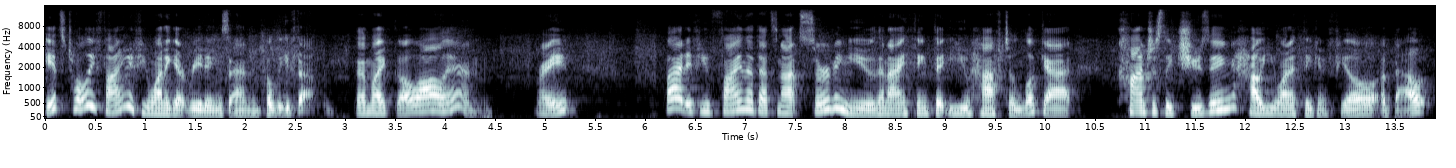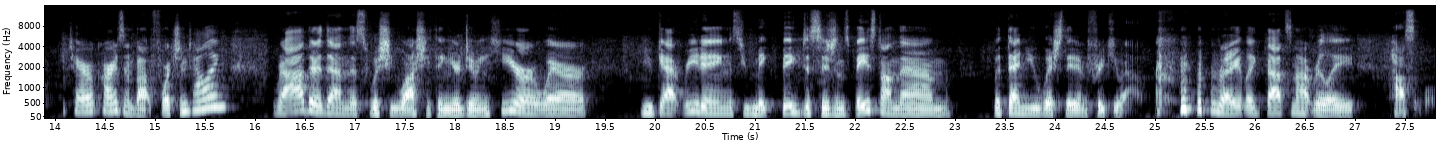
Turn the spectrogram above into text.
it's totally fine if you want to get readings and believe them. Then, like, go all in, right? But if you find that that's not serving you, then I think that you have to look at consciously choosing how you want to think and feel about tarot cards and about fortune telling rather than this wishy washy thing you're doing here where you get readings, you make big decisions based on them, but then you wish they didn't freak you out, right? Like, that's not really possible.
